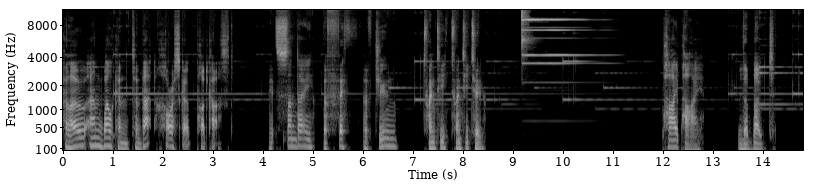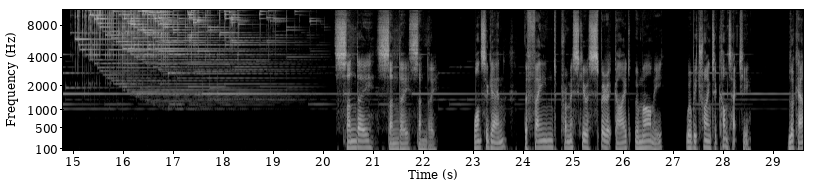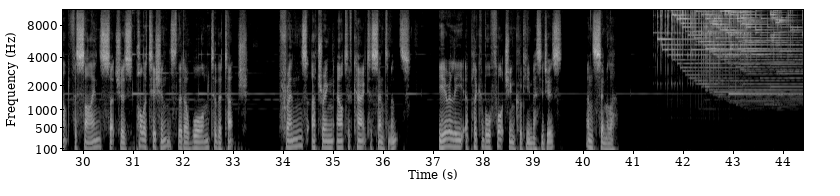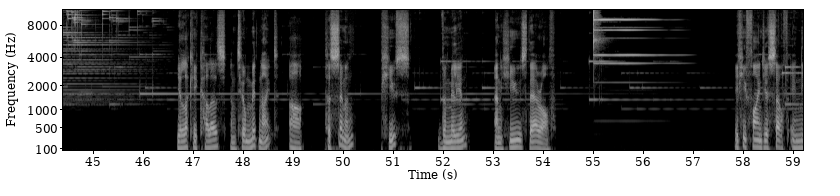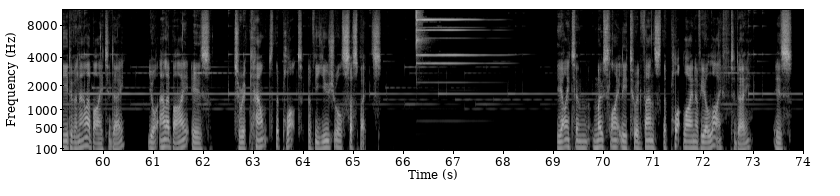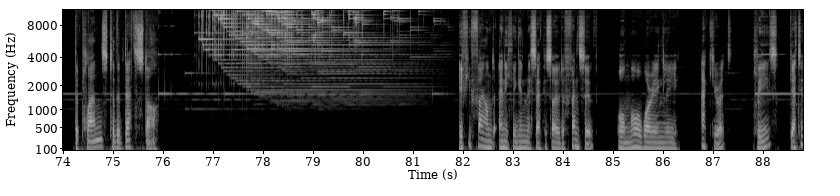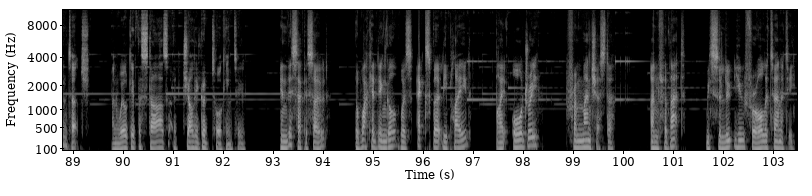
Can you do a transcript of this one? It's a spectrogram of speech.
Hello and welcome to that horoscope podcast. It's Sunday, the 5th of June, 2022. Pi Pi, the boat. Sunday, Sunday, Sunday. Once again, the famed promiscuous spirit guide Umami will be trying to contact you. Look out for signs such as politicians that are warm to the touch, friends uttering out of character sentiments, eerily applicable fortune cookie messages, and similar. Your lucky colours until midnight are persimmon, puce, vermilion, and hues thereof. If you find yourself in need of an alibi today, your alibi is to recount the plot of the usual suspects. The item most likely to advance the plotline of your life today is the plans to the Death Star. If you found anything in this episode offensive, or more worryingly, accurate, please get in touch and we'll give the stars a jolly good talking to. In this episode, the Wackadingle was expertly played by Audrey from Manchester, and for that we salute you for all eternity.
